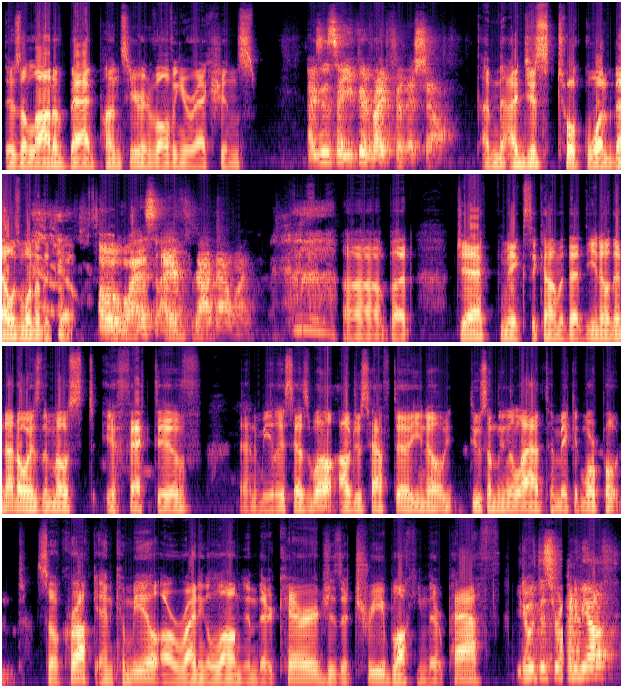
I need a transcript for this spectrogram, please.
There's a lot of bad puns here involving erections. I was gonna say you could write for this show. I'm, I just took one. That was one of the jokes. Oh, it was? I forgot that one. Uh, but Jack makes the comment that you know they're not always the most effective, and Amelia says, "Well, I'll just have to you know do something in the lab to make it more potent." So Croque and Camille are riding along in their carriage. Is a tree blocking their path. You know what this reminded me of?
